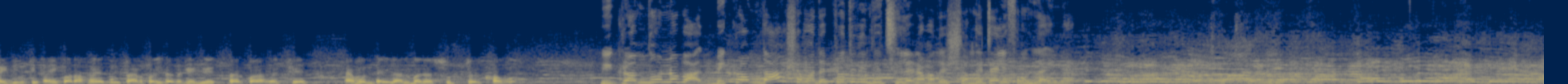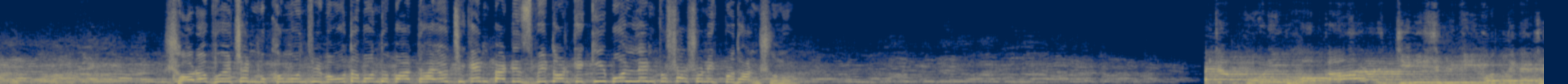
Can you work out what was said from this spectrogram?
আইডেন্টিফাই করা হয় এবং তারপরেই তাদেরকে গ্রেফতার করা হয়েছে। এমনটাই লালবাজার সূত্রের খবর। বিক্রম, ধন্যবাদ। বিক্রম দাস আমাদের প্রতিনিধি ছিলেন আমাদের সঙ্গে টেলিফোন লাইনে। সরব হয়েছেন মুখ্যমন্ত্রী মমতা বন্দ্যোপাধ্যায় চিকেন প্যাটিস বিতর্কে কি বললেন প্রশাসনিক প্রধান? শুনুন। গরিব হকার আর জিনিস বিক্রি করতে গেছে।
